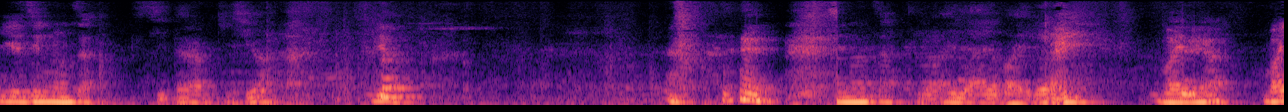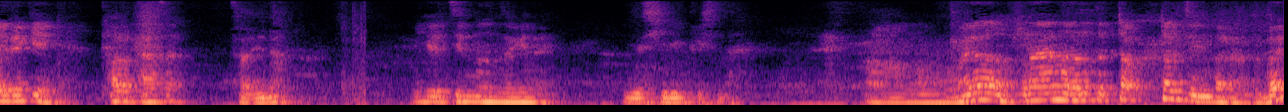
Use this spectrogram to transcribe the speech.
यो चिन्नुहुन्छ सीताराम केसी हो यो चिन्नुहुन्छ ल अहिले आयो भैरे भइरह्यो भइरह्यो के फरक थाहा छ छैन यो चिन्नुहुन्छ कि नै यो श्रीकृष्ण होइन पुरानोहरू त टक टक चिन्दा रहन्छ है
